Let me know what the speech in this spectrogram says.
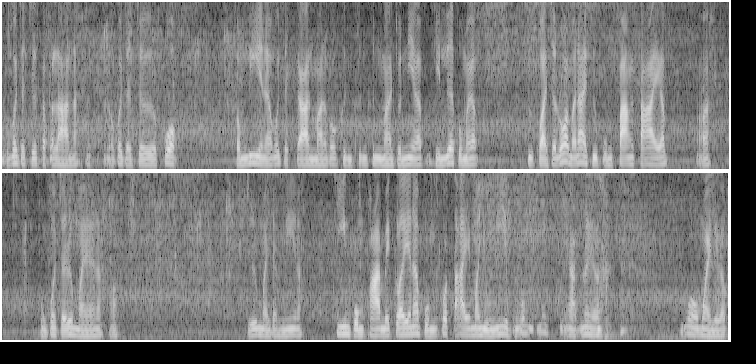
เราก็จะเจอสัตว์ประหลาดนะเราก็จะเจอพวกซอมบี้นะก็จัดการมาแล้วก็ขึ้นขึ้นขึ้นมาจนเนี่ยครับเห็นเลือดผมไหมครับ คือกว่าจะรอดมาได้คือผมปางตายครับอะผมก็จะเริ่มใหม่นะอะจะเริ่มใหม่จากนี้นะทีมผมผ่านไปไกลนะ ผมก็ตายมาอยู่นี่ผมก็ไม่ไม่อัดเลยครับ งอใหม่เลยครับ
